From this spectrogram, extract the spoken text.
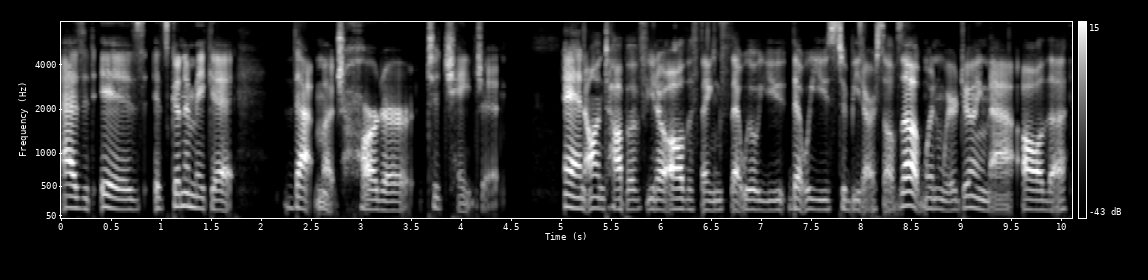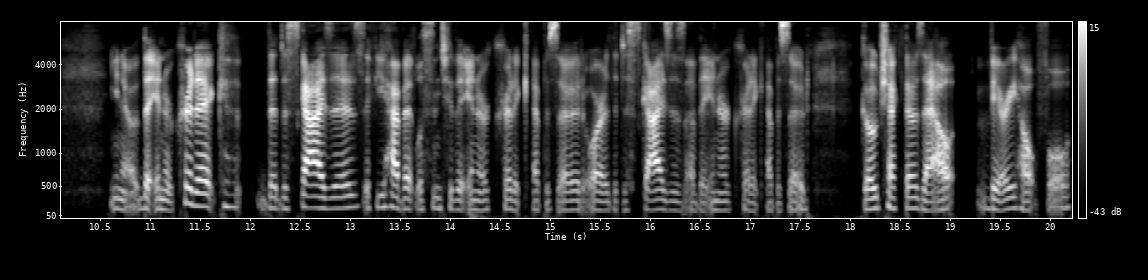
as it is, it's going to make it that much harder to change it. And on top of, you know, all the things that we'll use that we use to beat ourselves up when we're doing that, all the, you know, the inner critic, the disguises. If you haven't listened to the inner critic episode or the disguises of the inner critic episode, go check those out. Very helpful.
